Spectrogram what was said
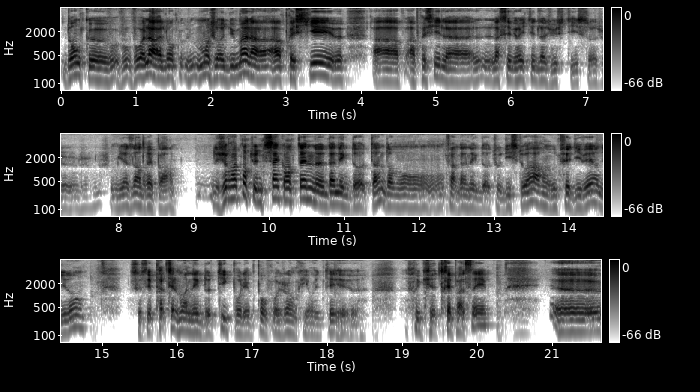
Donc euh, voilà, donc moi j'aurais du mal à, apprécier, euh, à, apprécier la, sévérité de la justice. Je ne m'y attendrai pas. Je raconte une cinquantaine d'anecdotes, hein, dans mon, enfin d'anecdotes ou d'histoires ou de faits divers, disons parce que ce n'est pas tellement anecdotique pour les pauvres gens qui ont été euh, très passés. Euh,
